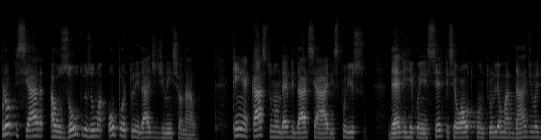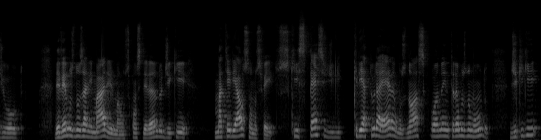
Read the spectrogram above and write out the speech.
propiciar aos outros uma oportunidade de mencioná-la. Quem é casto não deve dar-se a ares por isso. Deve reconhecer que seu autocontrole é uma dádiva de outro. Devemos nos animar, irmãos, considerando de que material somos feitos, que espécie de criatura éramos nós quando entramos no mundo, de que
